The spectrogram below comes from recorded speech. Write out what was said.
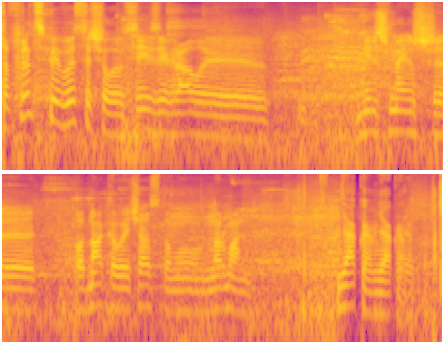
Та в принципі вистачило. Всі зіграли більш-менш е, однаковий час, тому нормально. Дякуємо, дякую. Дякую.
